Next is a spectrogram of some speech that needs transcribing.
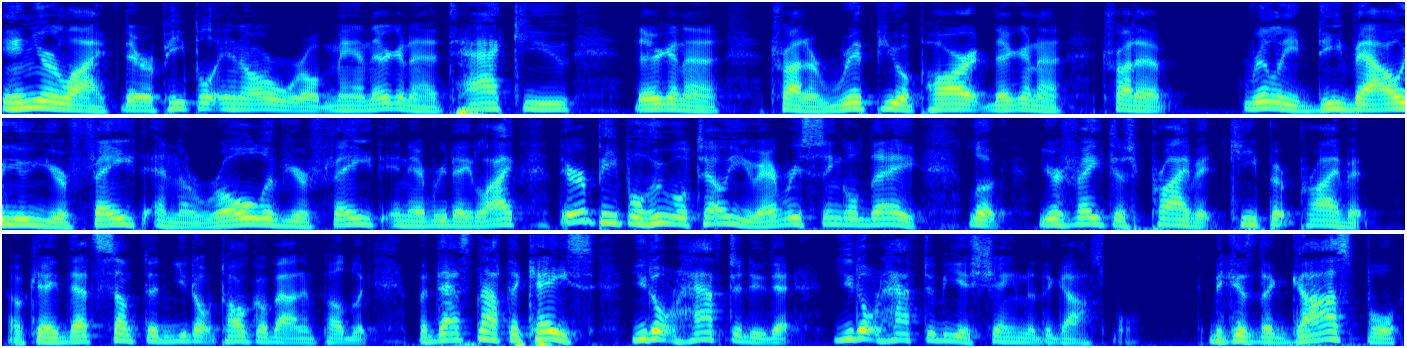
in your life, there are people in our world, man, they're going to attack you. They're going to try to rip you apart. They're going to try to really devalue your faith and the role of your faith in everyday life. There are people who will tell you every single day, look, your faith is private, keep it private. Okay, that's something you don't talk about in public. But that's not the case. You don't have to do that. You don't have to be ashamed of the gospel because the gospel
